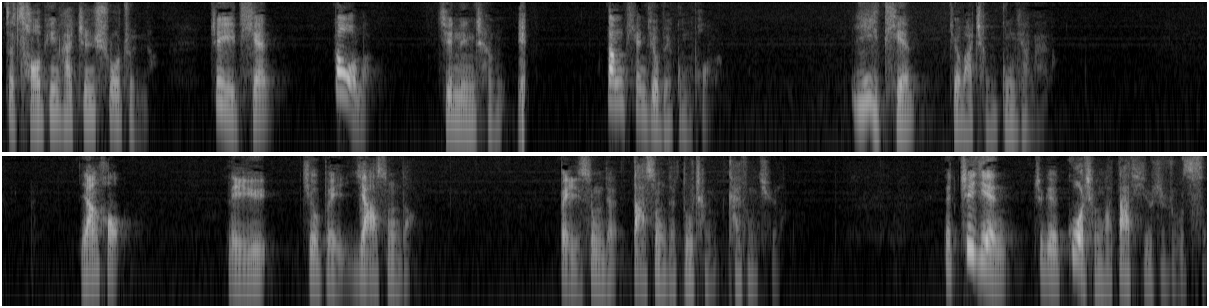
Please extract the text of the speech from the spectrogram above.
这曹兵还真说准了，这一天到了金陵城，当天就被攻破了，一天就把城攻下来了。然后，李煜就被押送到北宋的大宋的都城开封去了。那这件这个过程啊，大体就是如此。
